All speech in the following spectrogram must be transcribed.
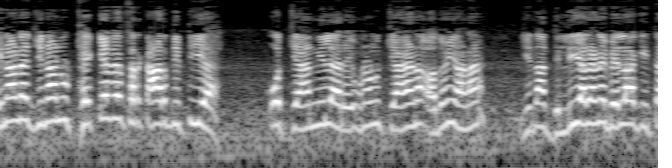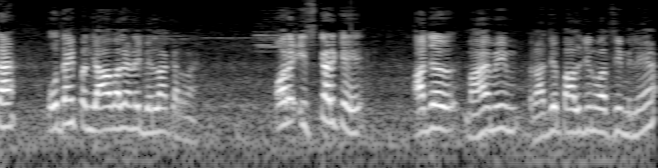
ਇਹਨਾਂ ਨੇ ਜਿਨ੍ਹਾਂ ਨੂੰ ਠੇਕੇ ਤੇ ਸਰਕਾਰ ਦਿੱਤੀ ਹੈ, ਉਹ ਚੈਨ ਨਹੀਂ ਲੈ ਰਹੇ, ਉਹਨਾਂ ਨੂੰ ਚੈਨ ਉਦੋਂ ਹੀ ਆਣਾ ਜਿੱਦਾਂ ਦਿੱਲੀ ਵਾਲਿਆਂ ਨੇ ਵਿਹਲਾ ਕੀਤਾ ਉਦਾਂ ਹੀ ਪੰਜਾਬ ਵਾਲਿਆਂ ਨੇ ਵਿਹਲਾ ਕਰਨਾ ਔਰ ਇਸ ਕਰਕੇ ਅੱਜ ਮਹਾਮਹਿਮ ਰਾਜਪਾਲ ਜੀ ਨੂੰ ਅਸੀਂ ਮਿਲੇ ਆ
